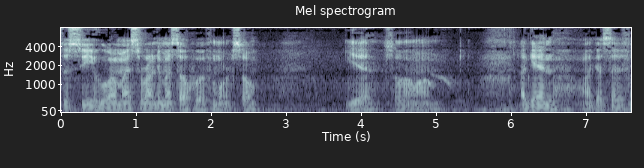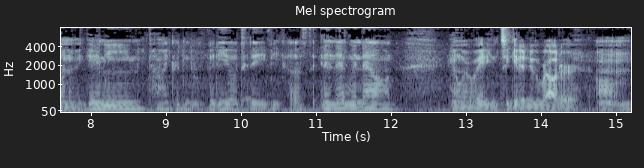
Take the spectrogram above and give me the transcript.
to see who am I surrounding myself with more. So yeah, so um, again, like I said from the beginning, kind of couldn't do video today because the internet went down, and we're waiting to get a new router um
